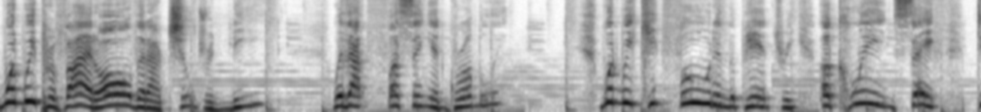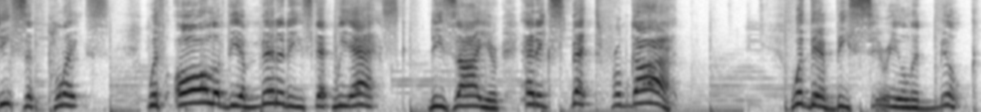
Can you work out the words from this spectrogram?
Would we provide all that our children need without fussing and grumbling? Would we keep food in the pantry a clean, safe, decent place with all of the amenities that we ask, desire, and expect from God? Would there be cereal and milk,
